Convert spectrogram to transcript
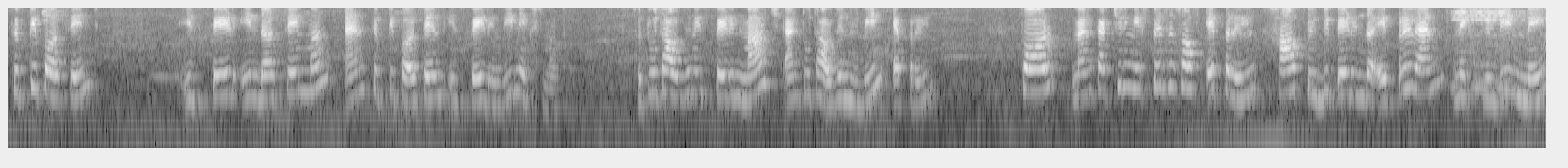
50% is paid in the same month and 50% is paid in the next month. So 2000 is paid in March and 2000 will be in April. For manufacturing expenses of April, half will be paid in the April and next will be in May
